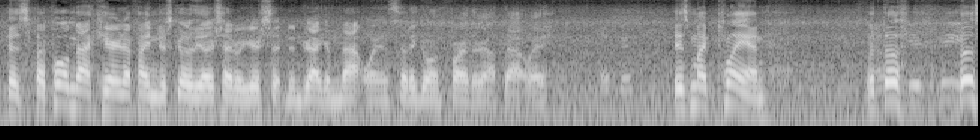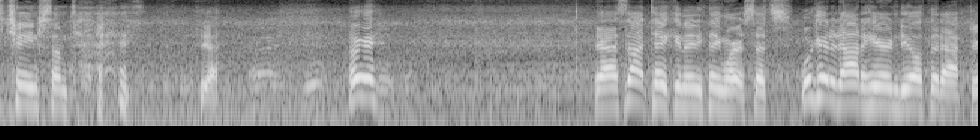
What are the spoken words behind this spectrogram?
because if I pull him back here enough, I can just go to the other side where you're sitting and drag him that way instead of going farther out that way. Okay. Is my plan. But those good to me. those change sometimes. yeah. All right. Cool. Okay. Yeah, it's not taking anything where it sits. We'll get it out of here and deal with it after.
